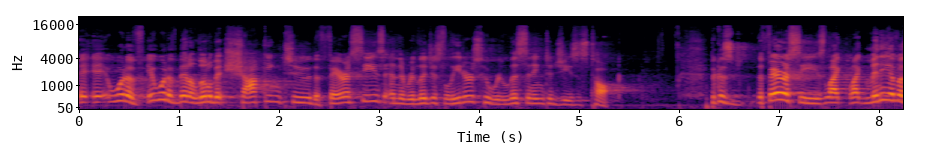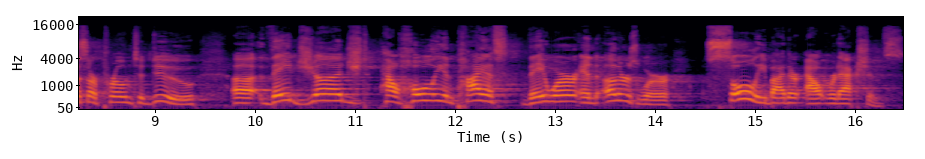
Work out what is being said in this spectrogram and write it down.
it, it, would have, it would have been a little bit shocking to the Pharisees and the religious leaders who were listening to Jesus talk. Because the Pharisees, like, like many of us are prone to do, uh, they judged how holy and pious they were and others were solely by their outward actions.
